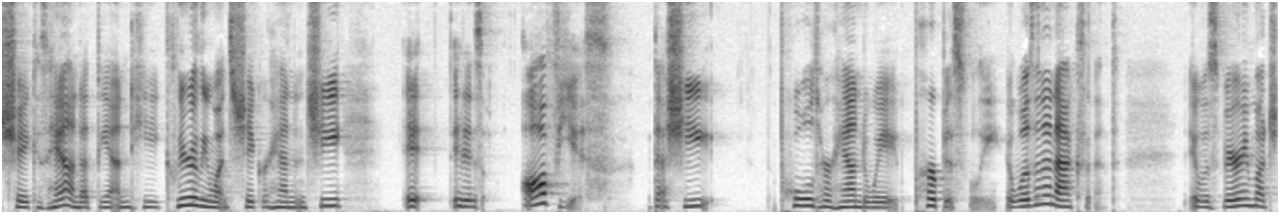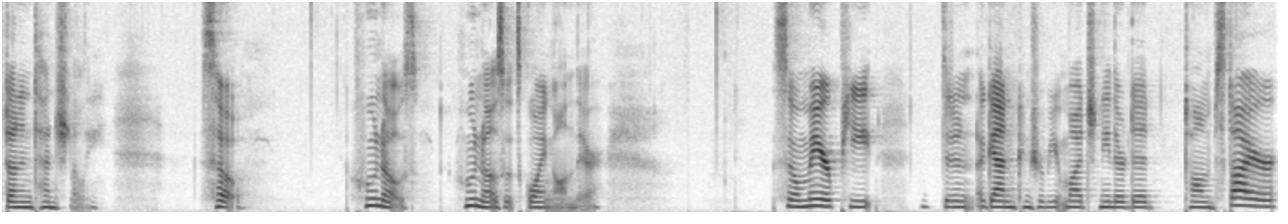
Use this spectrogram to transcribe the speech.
shake his hand at the end. He clearly went to shake her hand and she it it is obvious that she pulled her hand away purposefully. It wasn't an accident. It was very much done intentionally. So, who knows? Who knows what's going on there? So, Mayor Pete didn't again contribute much, neither did Tom Steyer.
